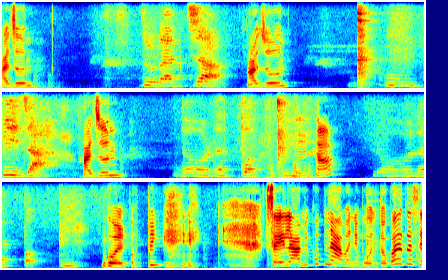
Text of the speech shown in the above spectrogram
अजून? अजून? पिझ्झा. अजून? हा? गोल पप्पी सईला आम्ही खूप नावाने बोलतो. का कसं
